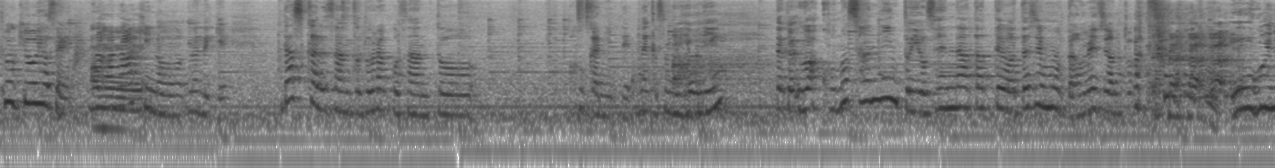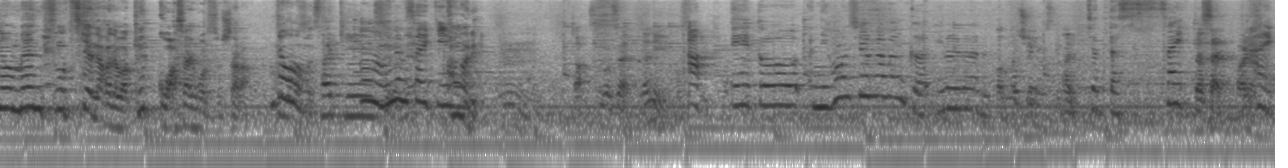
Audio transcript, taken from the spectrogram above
東京予選あのー。あの秋のなんだっけ。ダスカルさんとドラコさんと他にいてなんかその4人？だからうわこの3人と予選で当たって私もうダメじゃんとか。大食いのメンツの付き合いの中では結構浅い方ですそしたら。でも最近うんでも近最近。かなり。うん。あすみません。何？あえっ、ー、と日本酒がなんかいろいろあると思っじゃあダッサい。ダサい。はいはい。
